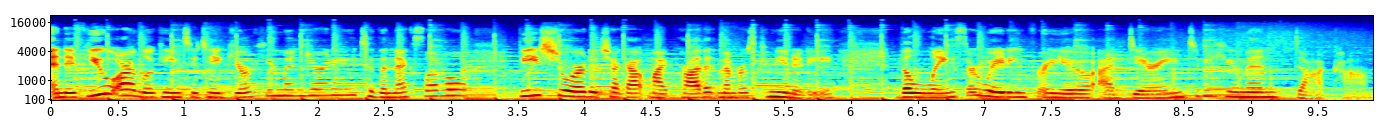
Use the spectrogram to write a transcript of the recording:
And if you are looking to take your human journey to the next level, be sure to check out my private members community. The links are waiting for you at daringtobehuman.com.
